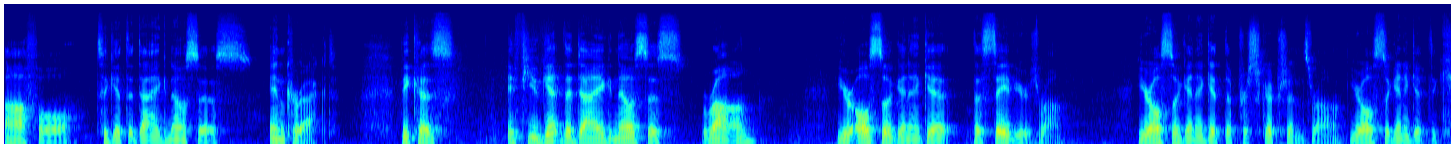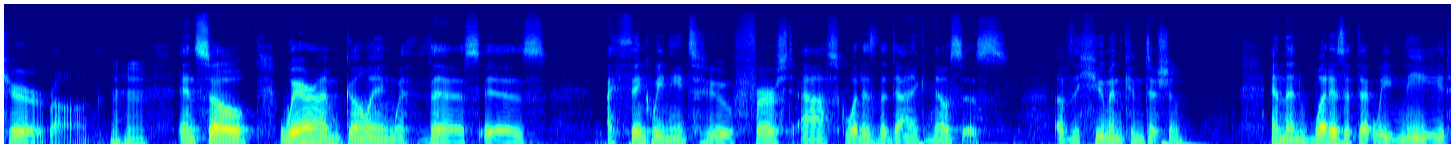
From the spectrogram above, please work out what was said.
awful to get the diagnosis incorrect. Because if you get the diagnosis wrong, you're also going to get the saviors wrong. You're also going to get the prescriptions wrong. You're also going to get the cure wrong. Mm-hmm. And so, where I'm going with this is I think we need to first ask what is the diagnosis of the human condition? And then, what is it that we need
